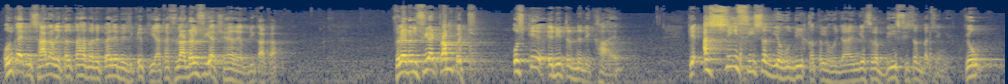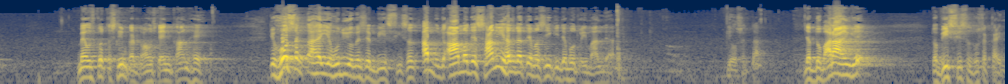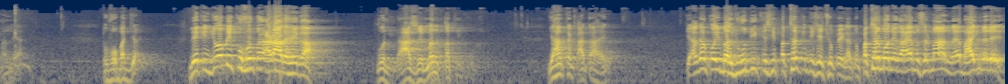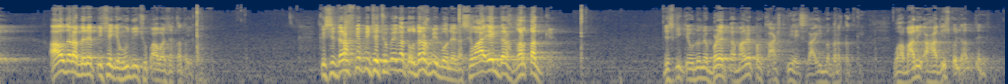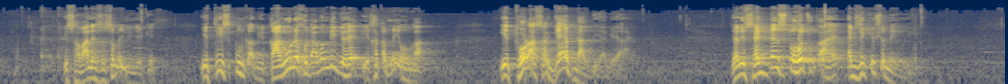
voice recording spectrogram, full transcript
ان کا ایک رسالہ نکلتا ہے، میں نے پہلے بھی ذکر کیا تھا فلاڈلفیا شہر ہے امریکہ کا۔ فلاڈلفیا ٹرمپٹ، اس کے ایڈیٹر نے لکھا ہے کہ اسی فیصد یہودی قتل ہو جائیں گے، صرف بیس فیصد بچیں گے۔ کیوں؟ میں اس کو تسلیم کرتا ہوں، اس کا امکان ہے کہ ہو سکتا ہے یہودیوں میں سے بیس فیصد۔ اب آمد ثانی حضرت مسیح کی جب وہ تو ایمان لے آئے یہ ہو سکتا ہے۔ جب دوبارہ آئیں گے تو بیس فیصد ہو سکتا ہے ایمان لے آئیں۔ تو وہ بچ جائے لیکن جو بھی کفر پر اڑا رہے گا، وہ لازمن قتل ہوگا۔ یہاں تک آتا ہے کہ اگر کوئی بہجودی کسی پتھر کے پیچھے چھپے گا تو پتھر بولے گا، اے مسلمان، اے بھائی میرے، آؤ ذرا میرے پیچھے یہودی چھپا ہوا سے قتل کر کسی درخت کے پیچھے چھپے گا تو درخت بھی بولے گا، سوائے ایک درخت غرقد کے، جس کی کہ انہوں نے بڑے پیمانے پر کاشت کی ہے، اسرائیل میں غرقد کی۔ وہ ہماری احادیث کو جانتے ہیں۔ اس حوالے سے سمجھ لیجیے کہ یہ تیس، ان کا بھی قانون خدا بندی جو ہے، یہ ختم نہیں ہوگا۔ یہ تھوڑا سا گیپ ڈال دیا گیا ہے۔ یعنی سینٹنس تو ہو چکا ہے ایگزیکیوشن نہیں ہوئی۔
